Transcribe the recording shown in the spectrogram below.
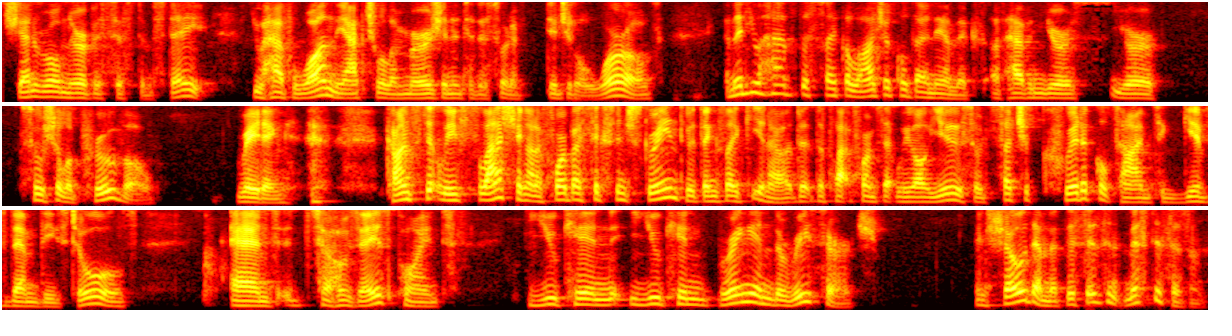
general nervous system state, you have one, the actual immersion into this sort of digital world, and then you have the psychological dynamics of having your, your social approval rating constantly flashing on a four by six inch screen through things like you know the, the platforms that we all use. So it's such a critical time to give them these tools. And to jose's point you can you can bring in the research and show them that this isn't mysticism.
